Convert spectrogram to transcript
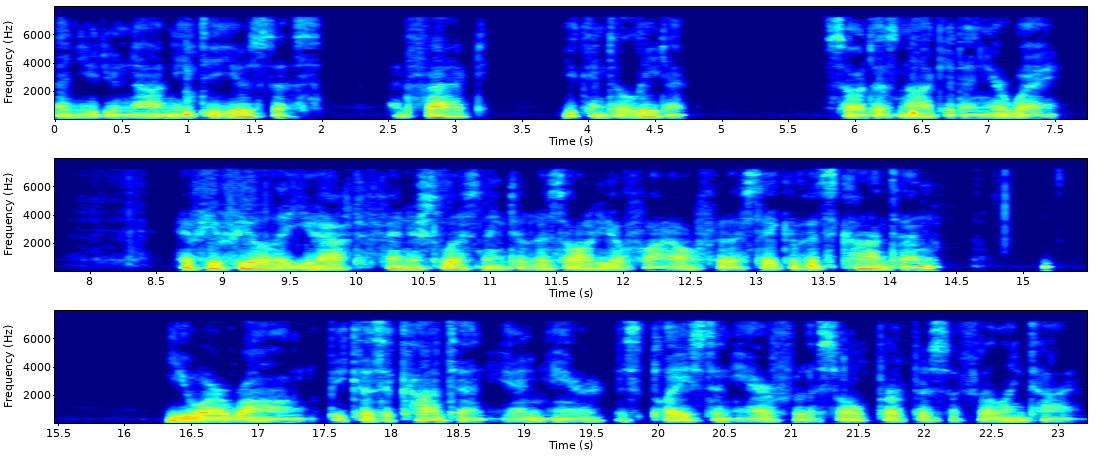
then you do not need to use this. In fact, you can delete it, so it does not get in your way. If you feel that you have to finish listening to this audio file for the sake of its content, you are wrong because the content in here is placed in here for the sole purpose of filling time.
